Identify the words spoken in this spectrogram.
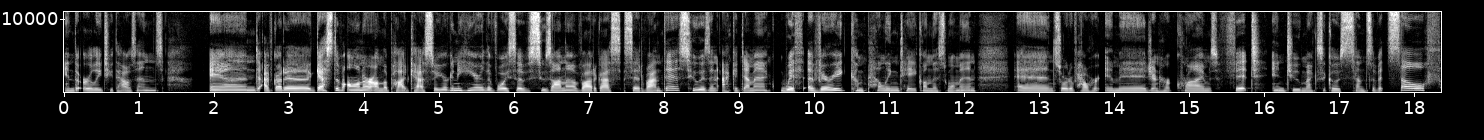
in the early 2000s. And I've got a guest of honor on the podcast. So you're going to hear the voice of Susana Vargas Cervantes, who is an academic with a very compelling take on this woman and sort of how her image and her crimes fit into Mexico's sense of itself,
